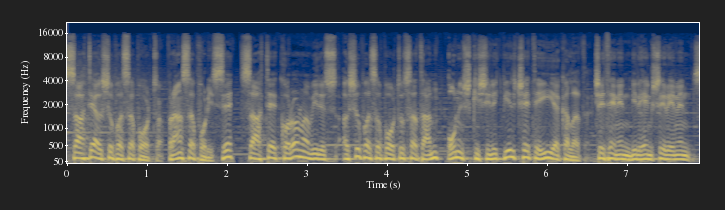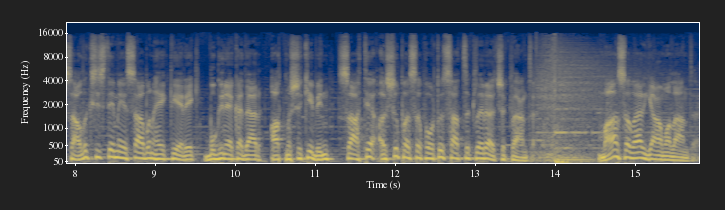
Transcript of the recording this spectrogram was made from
Sahte aşı pasaportu. Fransa polisi sahte koronavirüs aşı pasaportu satan 13 kişilik bir çeteyi yakaladı. Çetenin bir hemşirenin sağlık sistemi hesabını hackleyerek bugüne kadar 62 bin sahte aşı pasaportu sattıkları açıklandı. Mağazalar yağmalandı.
